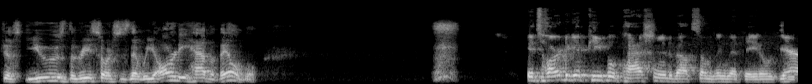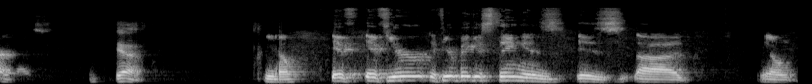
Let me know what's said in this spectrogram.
just use the resources that we already have available. It's hard to get people passionate about something that they don't Yeah. realize. Yeah. You know, if if your if your biggest thing is is uh, you know,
